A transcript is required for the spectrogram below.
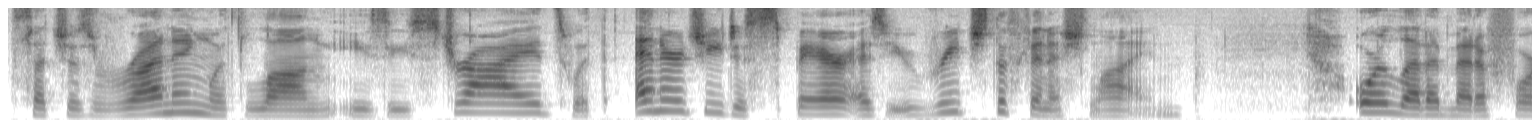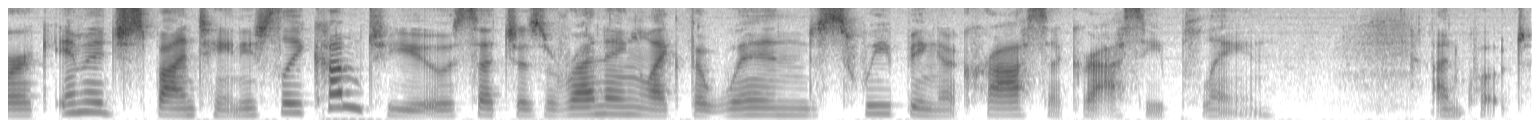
such as running with long, easy strides, with energy to spare as you reach the finish line. Or let a metaphoric image spontaneously come to you, such as running like the wind sweeping across a grassy plain. Unquote.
